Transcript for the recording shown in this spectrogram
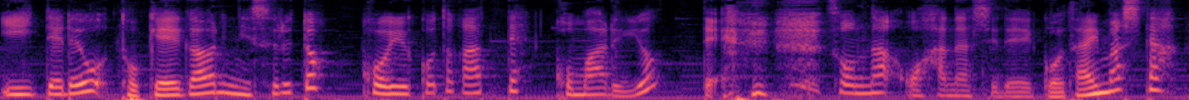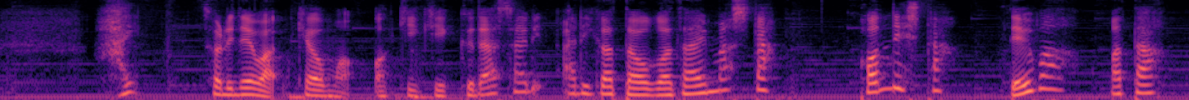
E テレを時計代わりにすると、こういうことがあって困るよって そんなお話でございました。はい。それでは今日もお聴きくださりありがとうございました。コンでした。では、また。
